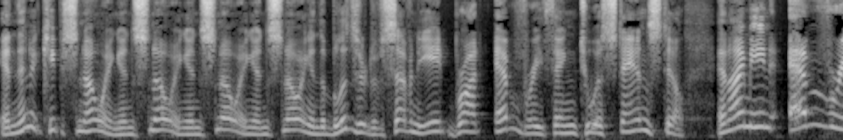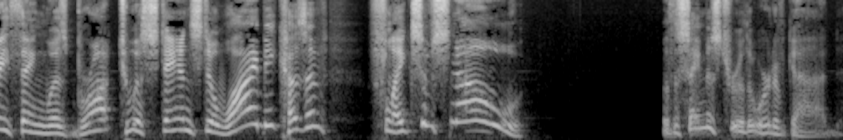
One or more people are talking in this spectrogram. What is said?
And then it keeps snowing and snowing and snowing and snowing. And the blizzard of 78 brought everything to a standstill. And I mean, everything was brought to a standstill. Why? Because of flakes of snow. Well, the same is true of the Word of God.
